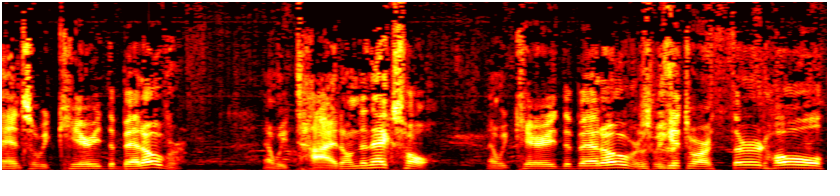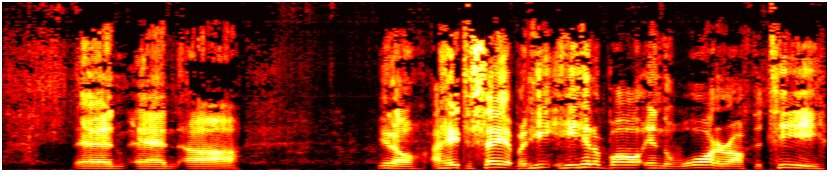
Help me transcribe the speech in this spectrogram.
and so we carried the bet over, and we tied on the next hole, and we carried the bet over. So we get to our third hole, and and uh, you know I hate to say it, but he he hit a ball in the water off the tee.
